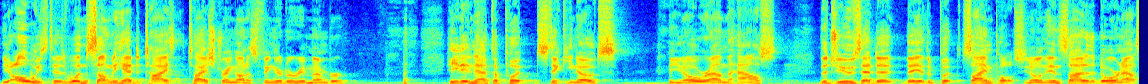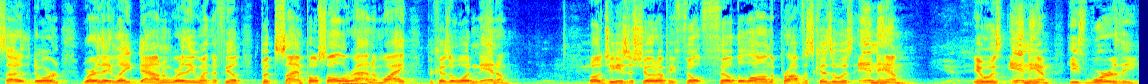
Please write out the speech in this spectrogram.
He always did. It wasn't something he had to tie tie a string on his finger to remember. he didn't have to put sticky notes, you know, around the house the Jews had to they had to put signposts, you know, on the inside of the door and outside of the door, and where they laid down and where they went in the field. Put the signposts all around them. Why? Because it wasn't in them. Well, Jesus showed up. He fulfilled the law and the prophets because it was in him. It was in him. He's worthy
